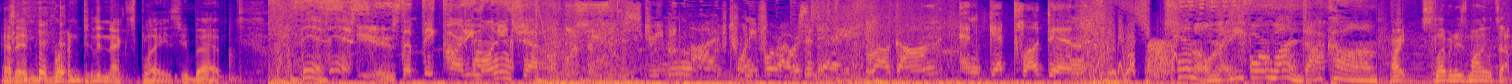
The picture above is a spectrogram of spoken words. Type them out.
and then run to the next place. You bet. This, is the Big Party Morning Show. Listen. Streaming live 24 hours a day. Log on and get plugged in. Channel941.com. All right, Celebrity News Molly, what's up?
